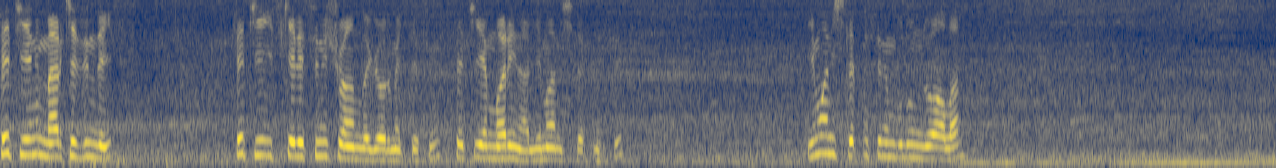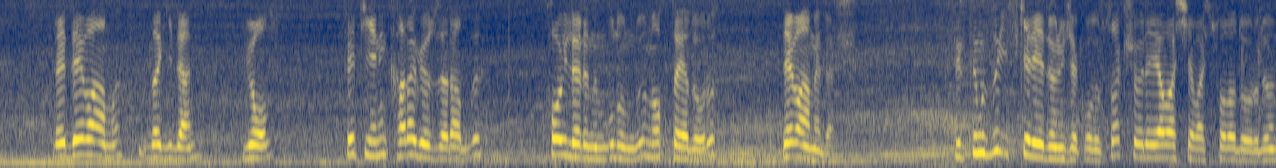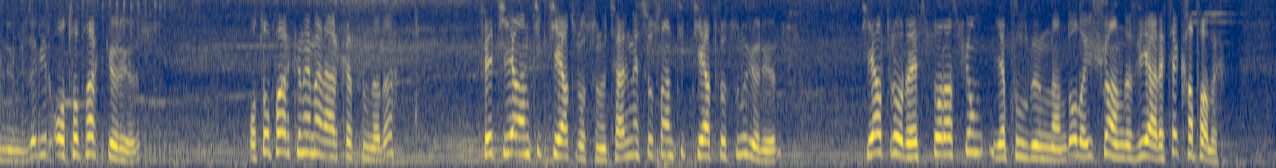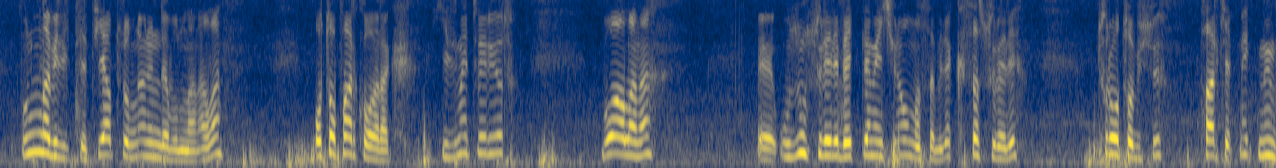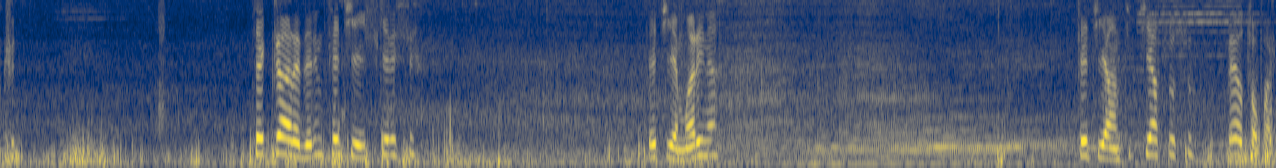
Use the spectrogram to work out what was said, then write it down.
Fethiye'nin merkezindeyiz. Fethiye iskelesini şu anda görmektesiniz. Fethiye Marina liman işletmesi. Liman işletmesinin bulunduğu alan ve devamı da giden yol Fethiye'nin Karagözler adlı koylarının bulunduğu noktaya doğru devam eder. Sırtımızı iskeleye dönecek olursak şöyle yavaş yavaş sola doğru döndüğümüzde bir otopark görüyoruz. Otoparkın hemen arkasında da Fethiye Antik Tiyatrosu'nu, Telmesos Antik Tiyatrosu'nu görüyoruz. Tiyatro restorasyon yapıldığından dolayı şu anda ziyarete kapalı. Bununla birlikte tiyatronun önünde bulunan alan otopark olarak hizmet veriyor. Bu alana e, uzun süreli bekleme için olmasa bile kısa süreli tur otobüsü park etmek mümkün. Tekrar edelim Fethiye iskelesi, Fethiye Marina, Fethiye Antik Tiyatrosu ve otopark.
